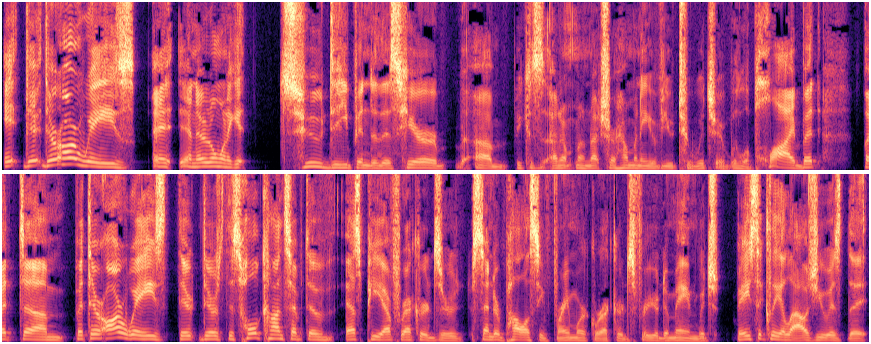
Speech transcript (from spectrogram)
it, there there are ways, and and I don't want to get too deep into this here um, because I don't. I'm not sure how many of you to which it will apply, but but um, but there are ways. There there's this whole concept of SPF records or sender policy framework records for your domain, which basically allows you as the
